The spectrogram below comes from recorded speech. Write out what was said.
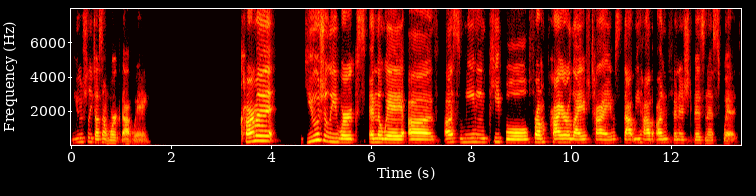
usually doesn't work that way karma usually works in the way of us meeting people from prior lifetimes that we have unfinished business with.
